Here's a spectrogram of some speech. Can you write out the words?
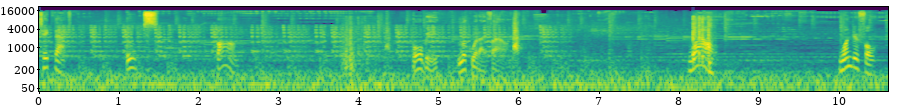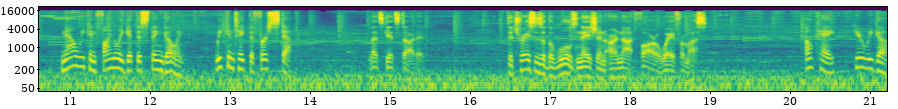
Take that. Oops. Bomb. Bobi, look what I found. Wow. Wonderful. Now we can finally get this thing going. We can take the first step. Let's get started. The traces of the Wolves Nation are not far away from us. Okay, here we go.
